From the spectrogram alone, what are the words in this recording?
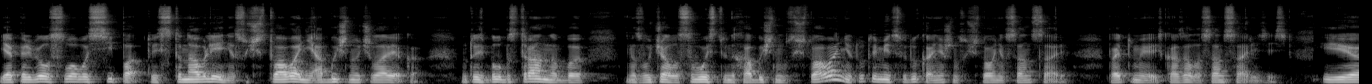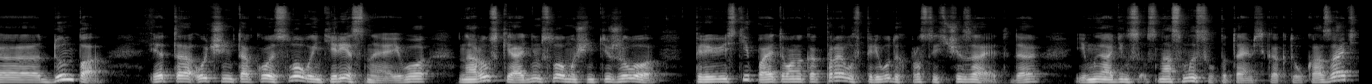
я перевел слово сипа, то есть становление, существование обычного человека. Ну, то есть было бы странно бы звучало свойственных обычному существованию, тут имеется в виду, конечно, существование в сансаре. Поэтому я и сказал о сансаре здесь. И э, дунпа – это очень такое слово интересное. Его на русский одним словом очень тяжело перевести, поэтому оно, как правило, в переводах просто исчезает. Да? И мы один на смысл пытаемся как-то указать,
